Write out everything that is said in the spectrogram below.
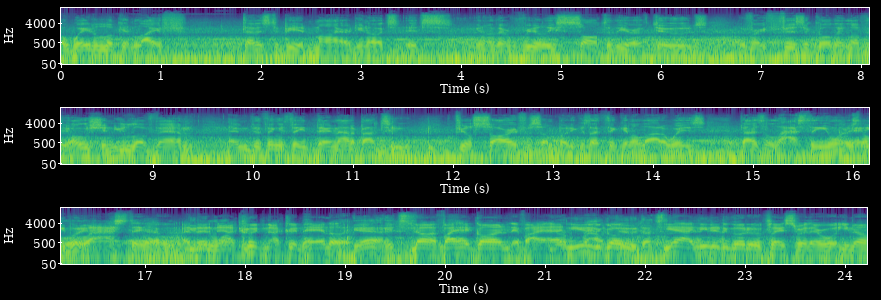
a way to look at life that is to be admired. You know, it's it's you know they're really salt of the earth dudes. They're very physical. They love the ocean. You love them, and the thing is, they they're not about to feel sorry for somebody because I think in a lot of ways that is the last thing you want That anybody. the last thing I would. I, You didn't I, to- couldn't. I couldn't handle it. Yeah, it's No, if I had gone, if I, I needed to go, dude, yeah, I thing. needed to go to a place where there were, you know,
